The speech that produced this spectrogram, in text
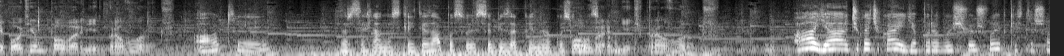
І потім поверніть праворуч. Окей. Зараз я гляну, скільки запису і собі закину якусь музику. Поверніть праворуч. А, я чекай, чекай, я перевищую швидкість, ти що?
